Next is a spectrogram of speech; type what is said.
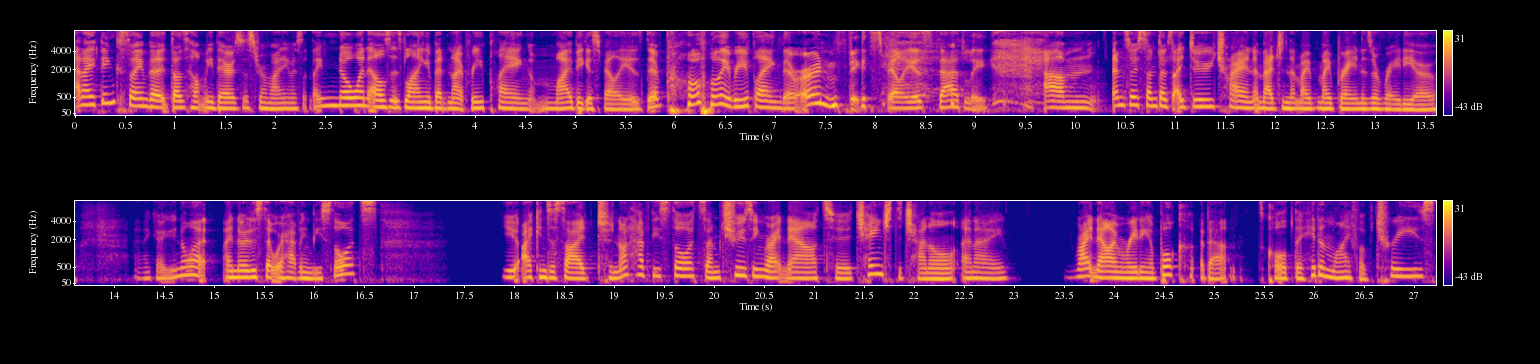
and I think something that does help me there is just reminding myself like no one else is lying in bed at night replaying my biggest failures. They're probably replaying their own biggest failures, sadly. Um, and so sometimes I do try and imagine that my, my brain is a radio. And I go, you know what? I noticed that we're having these thoughts. You, I can decide to not have these thoughts. I'm choosing right now to change the channel. And I, right now, I'm reading a book about, it's called The Hidden Life of Trees.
